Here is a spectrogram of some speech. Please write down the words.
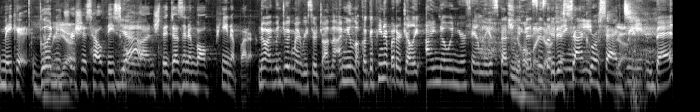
make a good, we- yeah. nutritious, healthy school Yeah. lunch that doesn't involve peanut butter? No, I've been doing my research on that. I mean, look, like a peanut butter jelly, I know in your family especially, Oh this is God. a It is thing sacrosanct. We eat, we eat in bed,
